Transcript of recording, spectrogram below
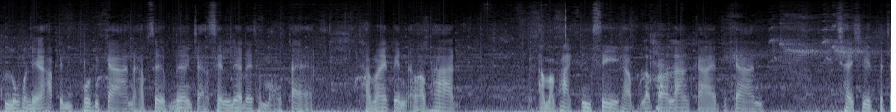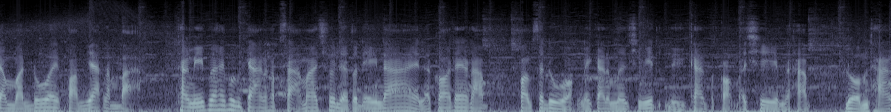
คุณลุงคนนี้ครับเป็นผู้พิการนะครับสืบเนื่องจากเส้นเลือดในสมองแตกทำให้เป็นอัมพาตอัมพาตครึ่งซี่ครับแล้วก็ร่างกายพิการ ใช้ชีวิตประจำวันด้วยความยากลำบาก ทางนี้เพื่อให้ผู้พิการนะครับสามารถช่วยเหลือตนเองได้ แล้วก็ได้รับความสะดวกในการดำเนินชีวิต หรือการประกอบอาชีพนะครับรวมทั้ง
